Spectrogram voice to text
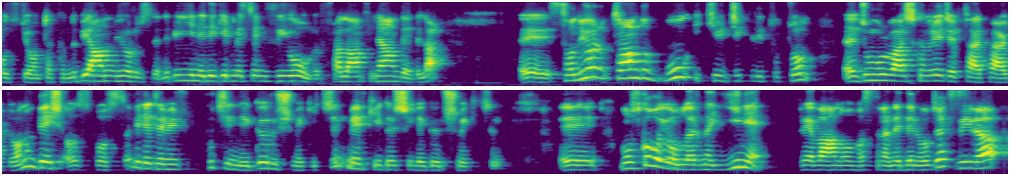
pozisyon takındı. Bir anlıyoruz dedi. Bir yine de girmeseniz iyi olur falan filan dediler. Ee, sanıyorum tam da bu ikircikli tutum e, Cumhurbaşkanı Recep Tayyip Erdoğan'ın 5 Ağustos'ta Vladimir Putin'le görüşmek için, mevkidaşıyla görüşmek için e, Moskova yollarına yine revan olmasına neden olacak. Zira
